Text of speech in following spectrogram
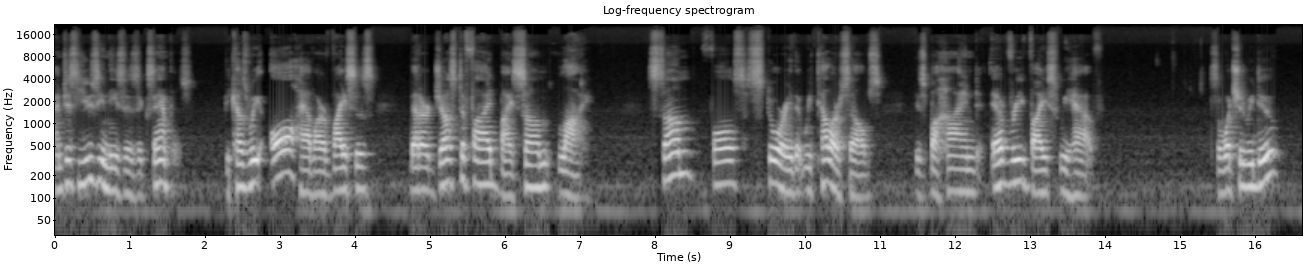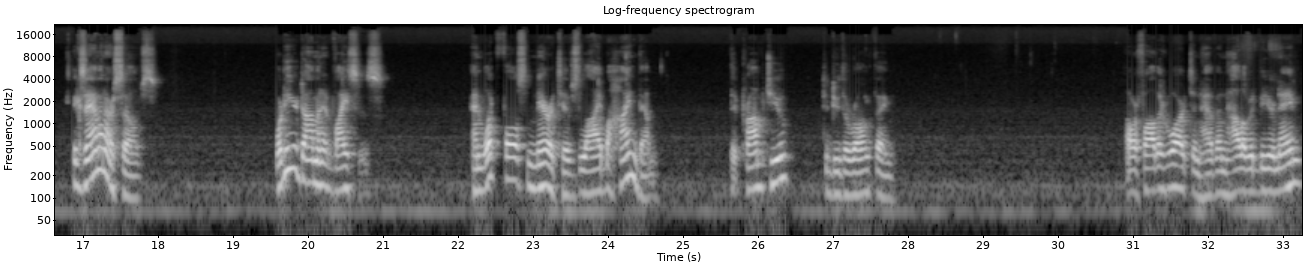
I'm just using these as examples because we all have our vices that are justified by some lie. Some false story that we tell ourselves is behind every vice we have. So, what should we do? Examine ourselves. What are your dominant vices? And what false narratives lie behind them that prompt you to do the wrong thing? Our Father who art in heaven, hallowed be your name.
